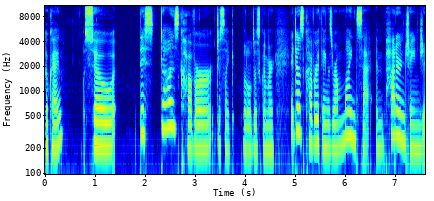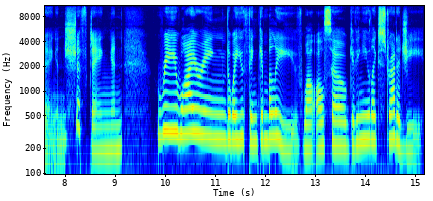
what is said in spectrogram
Okay. So this does cover, just like little disclaimer, it does cover things around mindset and pattern changing and shifting and rewiring the way you think and believe while also giving you like strategy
